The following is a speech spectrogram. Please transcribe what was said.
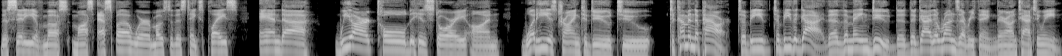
the city of Mos, Mos Espa where most of this takes place, and uh, we are told his story on what he is trying to do to to come into power, to be to be the guy, the the main dude, the the guy that runs everything there on Tatooine.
